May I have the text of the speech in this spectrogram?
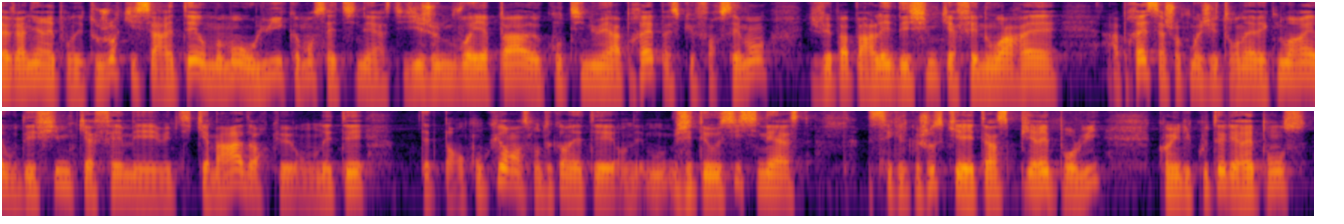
Tavernier répondait toujours qu'il s'arrêtait au moment où lui il commence à être cinéaste. Il dit je ne me voyais pas euh, continuer après parce que forcément je vais pas parler des films qu'a fait Noiret après, sachant que moi j'ai tourné avec Noiret ou des films qu'a fait mes, petits camarades alors qu'on était peut-être pas en concurrence, mais en tout cas on était, j'étais aussi cinéaste. C'est quelque chose qui a été inspiré pour lui quand il écoutait les réponses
